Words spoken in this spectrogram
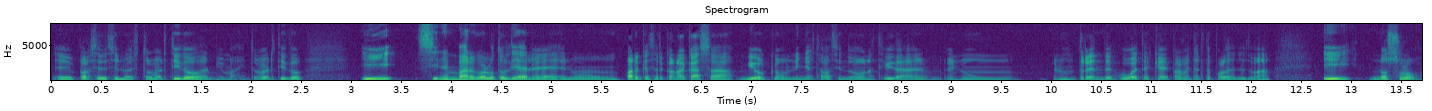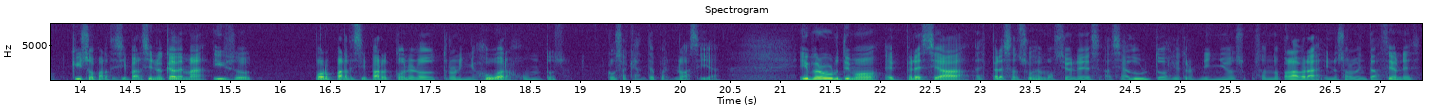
eh, por así decirlo, extrovertidos, el mío es más introvertido. Y sin embargo, el otro día en, un parque cercano a casa, vio que un niño estaba haciendo una actividad en, un, en un tren de juguetes que hay para meterte por dentro y demás. Y no solo quiso participar, sino que además hizo por participar con el otro niño, jugar juntos, cosas que antes pues no hacía. Y por último, expresa, expresan sus emociones hacia adultos y otros niños usando palabras y no solamente acciones.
